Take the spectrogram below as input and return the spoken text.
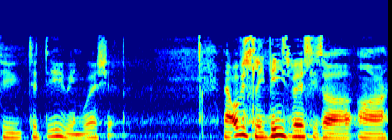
to, to do in worship. Now obviously these verses are, are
